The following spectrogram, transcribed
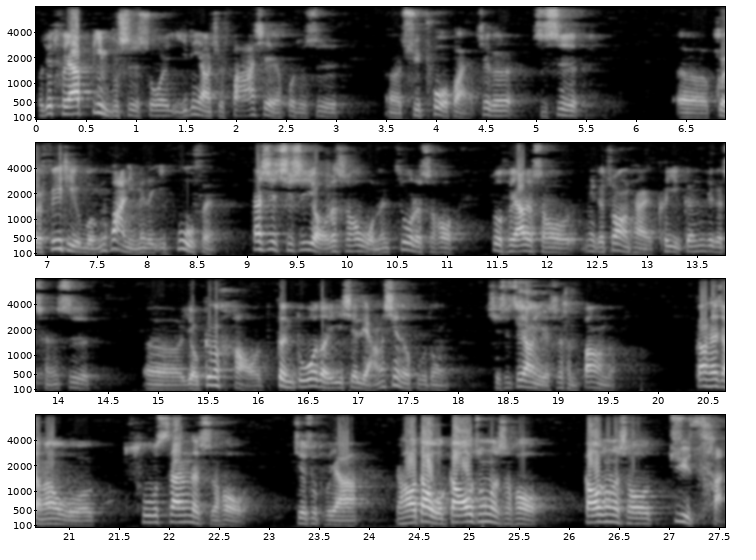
我觉得涂鸦并不是说一定要去发泄，或者是呃去破坏，这个只是呃 graffiti 文化里面的一部分。但是其实有的时候我们做的时候，做涂鸦的时候，那个状态可以跟这个城市呃有更好、更多的一些良性的互动。其实这样也是很棒的。刚才讲到我初三的时候接触涂鸦，然后到我高中的时候，高中的时候巨惨。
